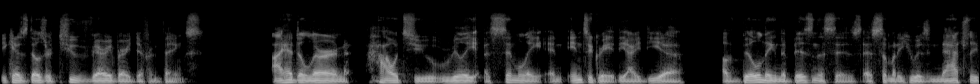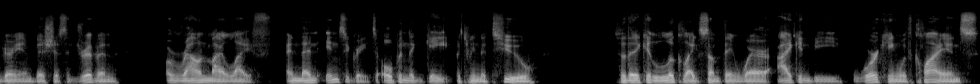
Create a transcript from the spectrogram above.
because those are two very, very different things. I had to learn how to really assimilate and integrate the idea of building the businesses as somebody who is naturally very ambitious and driven around my life and then integrate to open the gate between the two so that it could look like something where I can be working with clients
